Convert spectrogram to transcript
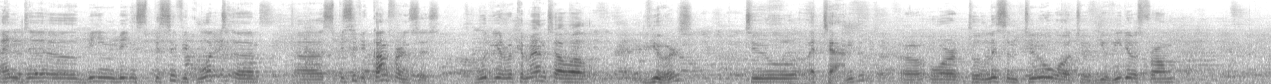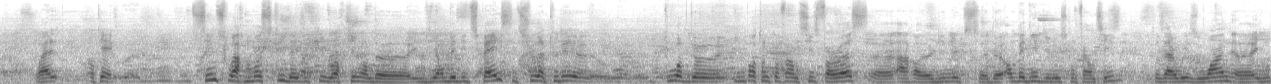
And uh, being, being specific, what uh, specific conferences would you recommend our viewers to attend uh, or to listen to or to view videos from? Well, okay, since we are mostly basically working on the, in the embedded space, it's true that today uh, two of the important conferences for us uh, are uh, Linux, uh, the embedded Linux conferences. So there is one uh, in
